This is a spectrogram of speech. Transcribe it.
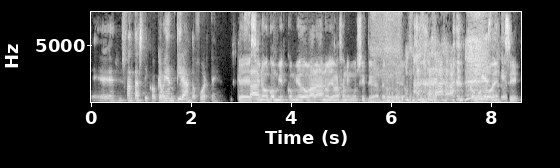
Eh, es fantástico, que vayan tirando fuerte. Que si no, con, miedo gala no llegas a ningún sitio, ya te lo digo yo. Como joven, sí.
